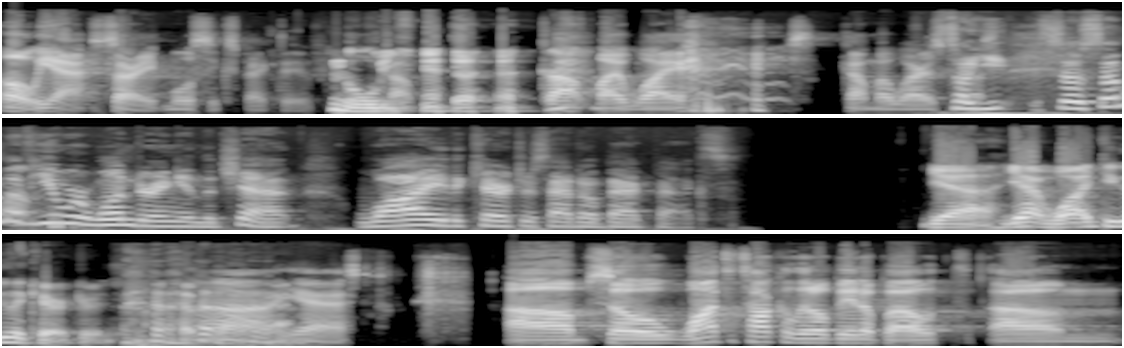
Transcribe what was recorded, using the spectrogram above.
Oh yeah, sorry, most expected. Le- Got my wires. Got my wires. So crossed. you so some of you were wondering in the chat why the characters had no backpacks. yeah, yeah. Why do the characters? ah, that? yes. Um, so want to talk a little bit about um,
